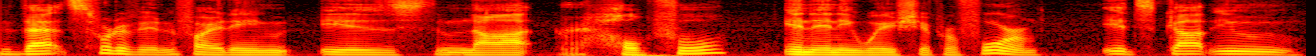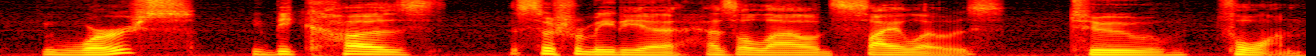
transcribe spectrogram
That sort of infighting is not helpful in any way, shape, or form. It's gotten worse because social media has allowed silos to form.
